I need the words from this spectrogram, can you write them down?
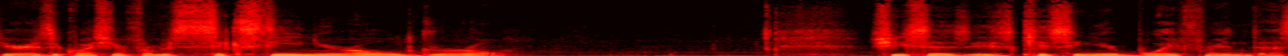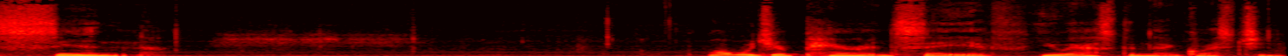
Here is a question from a 16 year old girl. She says, Is kissing your boyfriend a sin? What would your parents say if you asked them that question?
